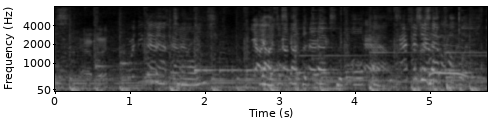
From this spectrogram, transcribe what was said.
Published Have they? for the map challenge. Yeah, I just got the text with all caps. Ashes have published.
